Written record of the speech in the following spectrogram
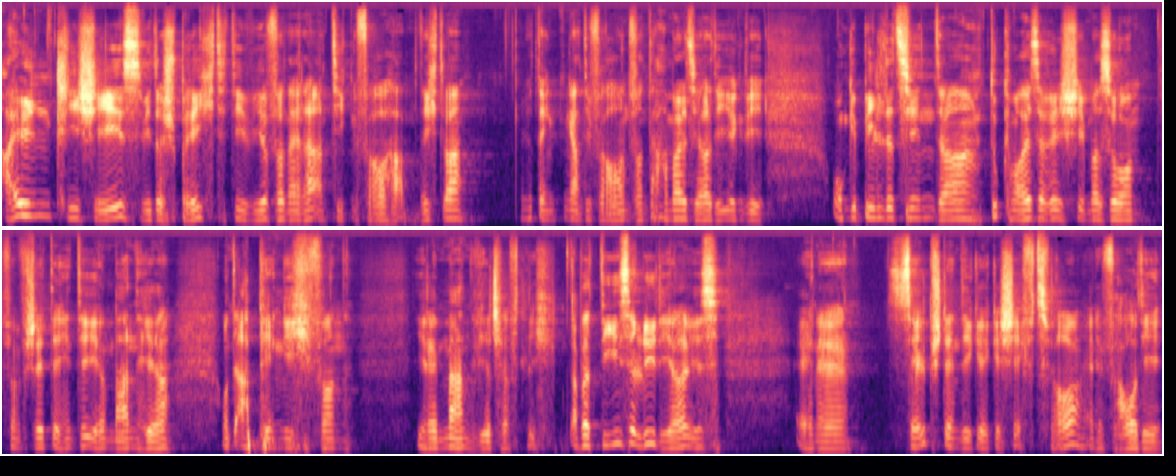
allen Klischees widerspricht, die wir von einer antiken Frau haben, nicht wahr? Wir denken an die Frauen von damals, ja, die irgendwie ungebildet sind, ja, duckmäuserisch, immer so fünf Schritte hinter ihrem Mann her und abhängig von ihrem Mann wirtschaftlich. Aber diese Lydia ist eine selbstständige Geschäftsfrau, eine Frau, die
